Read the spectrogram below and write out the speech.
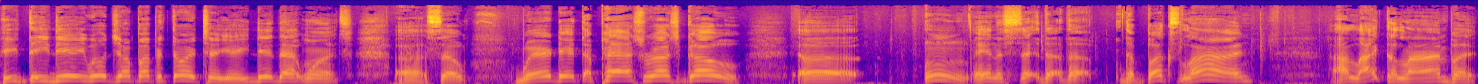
he, he did. He will jump up and throw it to you. He did that once. Uh, so, where did the pass rush go? Uh, mm, and the, the, the, the Bucs line, I like the line, but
